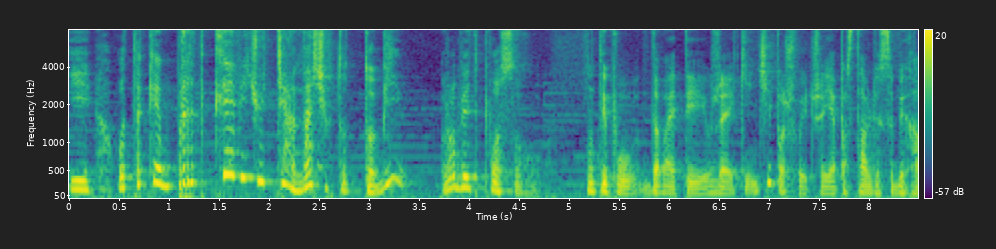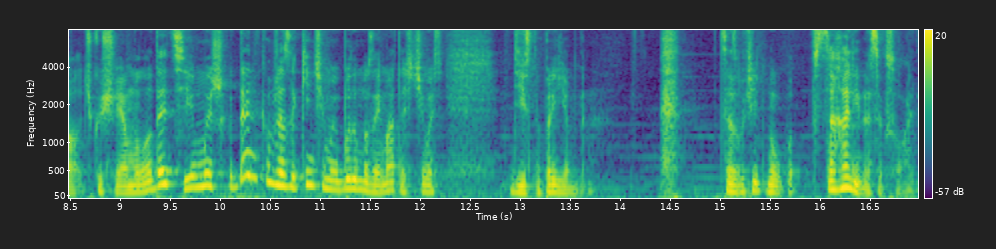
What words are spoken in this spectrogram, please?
і от бридке відчуття, начебто тобі роблять послугу. Ну, типу, давай ти вже кінчи пошвидше, я поставлю собі галочку, що я молодець, і ми швиденько вже закінчимо і будемо займатися чимось дійсно приємним. Це звучить, ну, от взагалі не сексуально.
